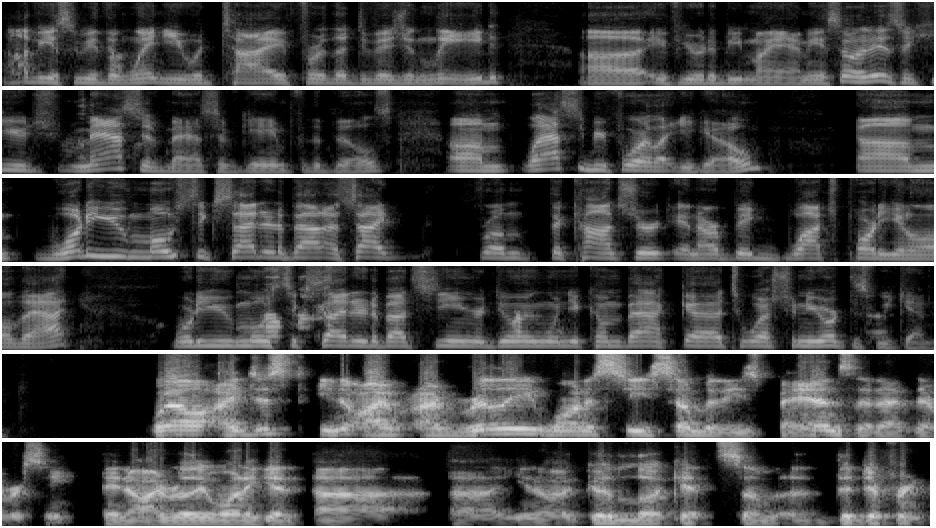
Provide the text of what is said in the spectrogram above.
obviously, with the win, you would tie for the division lead uh, if you were to beat Miami. So it is a huge, massive, massive game for the Bills. Um, lastly, before I let you go, um, what are you most excited about aside from the concert and our big watch party and all that? What are you most excited about seeing or doing when you come back uh, to Western New York this weekend? Well, I just, you know, I, I really want to see some of these bands that I've never seen. You know, I really want to get, uh, uh, you know, a good look at some of the different,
